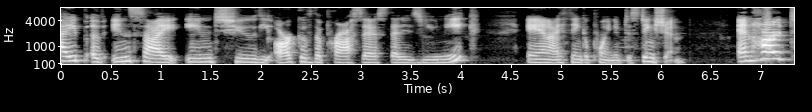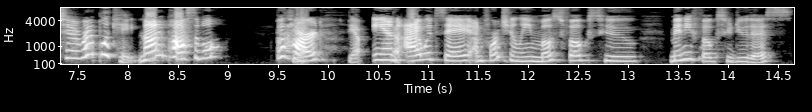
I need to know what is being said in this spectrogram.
type of insight into the arc of the process that is unique and I think a point of distinction and hard to replicate. Not impossible, but hard. Yep. And yep. I would say, unfortunately, most folks who, many folks who do this,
